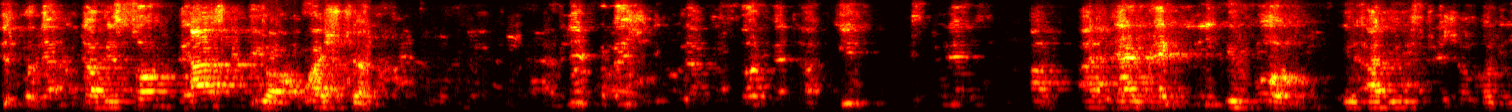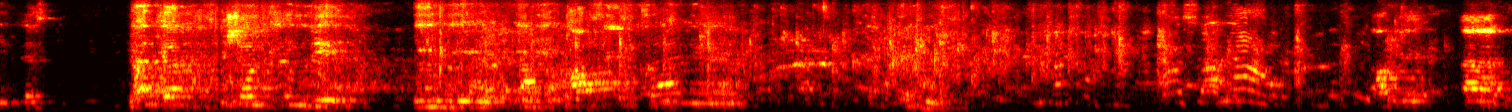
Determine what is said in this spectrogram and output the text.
this problem could have been solved better. Ask your question. I believe problem should could have been solved better if the students are, are directly involved in administration of the university. Not just decision being made in the, in the absence of the. Okay, uh,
